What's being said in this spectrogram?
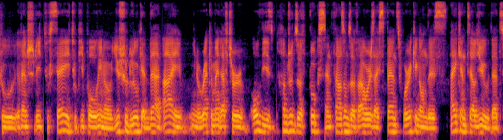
to eventually to say to people, you know, you should look at that. I, you know, recommend after all these hundreds of books and thousands of hours I spent working on this, I can tell you that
